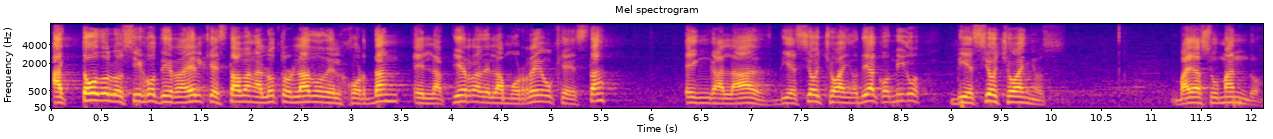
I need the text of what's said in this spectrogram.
A todos los hijos de Israel que estaban al otro lado del Jordán, en la tierra del amorreo que está en Galaad. 18 años. Diga conmigo, 18 años. Vaya sumando.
